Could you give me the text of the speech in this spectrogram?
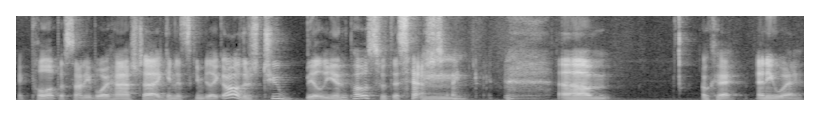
like pull up a Sunny Boy hashtag and it's gonna be like, oh, there's two billion posts with this hashtag. um, okay. Anyway,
